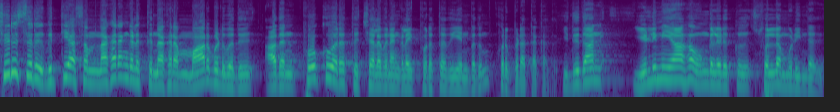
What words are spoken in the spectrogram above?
சிறு சிறு வித்தியாசம் நகரங்களுக்கு நகரம் மாறுபடுவது அதன் போக்குவரத்து செலவினங்களை பொறுத்தது என்பதும் குறிப்பிடத்தக்கது. இதுதான் எளிமையாக உங்களுக்கு சொல்ல முடிந்தது.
